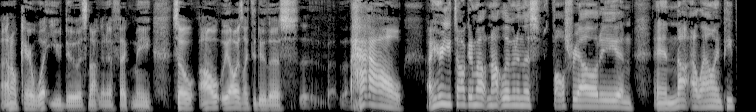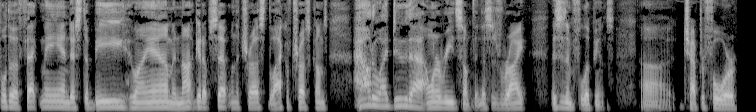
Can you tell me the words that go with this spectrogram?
I don't care what you do; it's not going to affect me. So I'll, we always like to do this. How I hear you talking about not living in this false reality and and not allowing people to affect me and just to be who I am and not get upset when the trust, the lack of trust comes. How do I do that? I want to read something. This is right. This is in Philippians, uh, chapter four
